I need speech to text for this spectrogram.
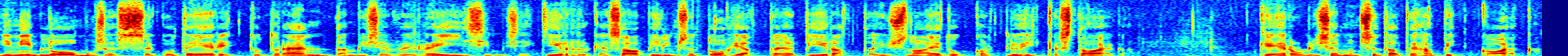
inimloomusesse kodeeritud rändamise või reisimise kirge saab ilmselt ohjata ja piirata üsna edukalt lühikest aega. keerulisem on seda teha pikka aega.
